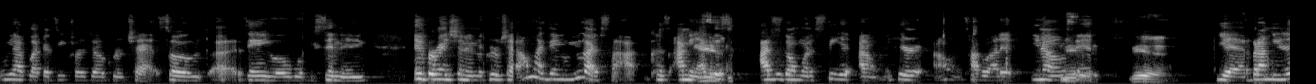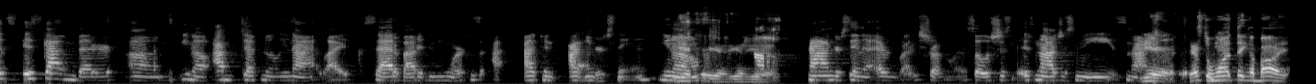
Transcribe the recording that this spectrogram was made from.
we have like a Detroit Dough group chat. So uh, Daniel will be sending information in the group chat. I'm like, Daniel, you gotta stop. Cause I mean at yeah. this I just don't want to see it. I don't want to hear it. I don't want to talk about it. You know what I'm yeah. saying? Yeah. Yeah, but I mean, it's it's gotten better. Um, you know, I'm definitely not like sad about it anymore because I, I can I understand, you know. Yeah, yeah, yeah, yeah. Um, I understand that everybody's struggling, so it's just it's not just me. It's not. Yeah, just, that's the one thing about it.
